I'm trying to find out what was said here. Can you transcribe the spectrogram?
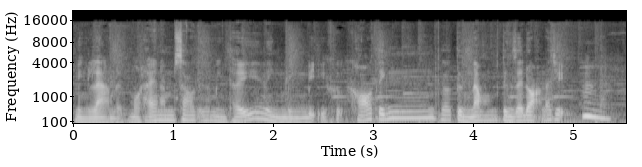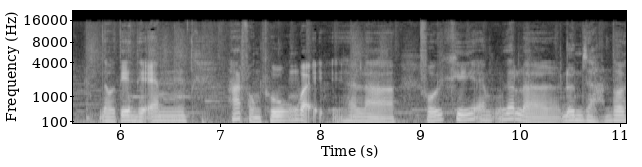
mình làm được một hai năm sau thì mình thấy mình mình bị khó tính theo từng năm từng giai đoạn đó chị. Ừ. đầu tiên thì em hát phòng thu cũng vậy hay là phối khí em cũng rất là đơn giản thôi.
